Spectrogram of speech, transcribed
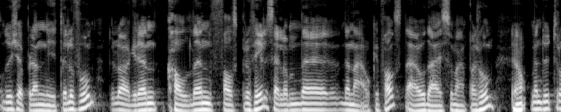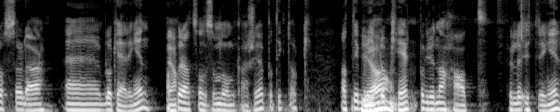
og du kjøper deg en ny telefon. Du lager en, kall det en falsk profil, selv om det, den er jo ikke falsk. Det er jo deg som er person. Ja. Men du trosser da eh, blokkeringen, Ja. akkurat sånn som noen kanskje gjør på TikTok. At de blir Ja. blokkert pga. hatfulle ytringer.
